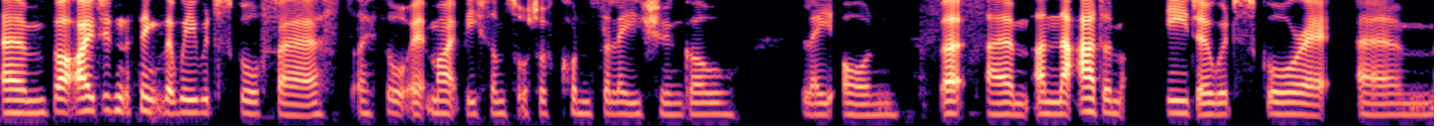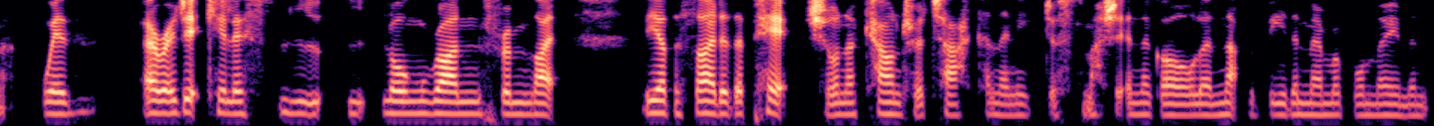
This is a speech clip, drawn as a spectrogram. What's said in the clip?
um, but I didn't think that we would score first. I thought it might be some sort of consolation goal late on, but um, and that Adam Idah would score it um, with a ridiculous l- long run from like the other side of the pitch on a counter attack, and then he'd just smash it in the goal, and that would be the memorable moment.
